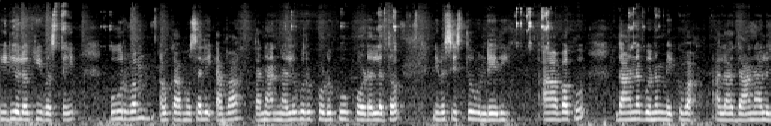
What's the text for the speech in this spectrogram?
వీడియోలోకి వస్తే పూర్వం ఒక ముసలి అవ్వ తన నలుగురు కొడుకు కోడళ్ళతో నివసిస్తూ ఉండేది. ఆ అవ్వకు దాన గుణం ఎక్కువ. అలా దానాలు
